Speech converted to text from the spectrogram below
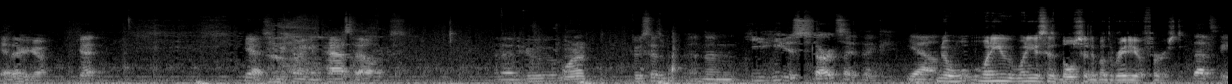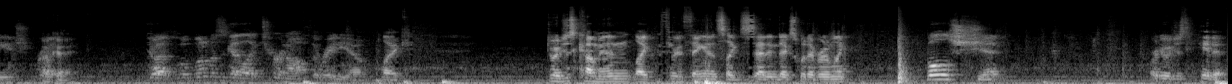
Yeah, there you go. Okay. Yeah, so you're coming in past Alex. And then who? Wanna? Who says? And then He he just starts, I think. Yeah. no. When you when you says bullshit about the radio first. That's Beej. Right. Okay. Do I, well, one of us has got to like turn off the radio. Like, do I just come in like through a thing and it's like Z index whatever? And I'm like, bullshit. Or do I just hit it,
